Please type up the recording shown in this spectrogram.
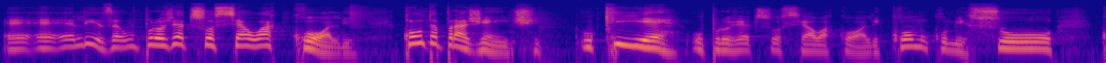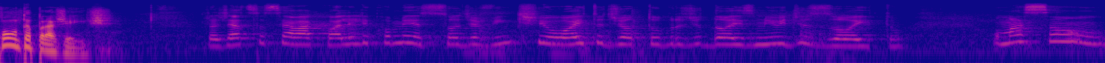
É, é, Elisa, o projeto social Acolhe. Conta pra gente o que é o projeto social Acolhe, como começou, conta pra gente. O projeto social Acolhe ele começou dia 28 de outubro de 2018. Uma ação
